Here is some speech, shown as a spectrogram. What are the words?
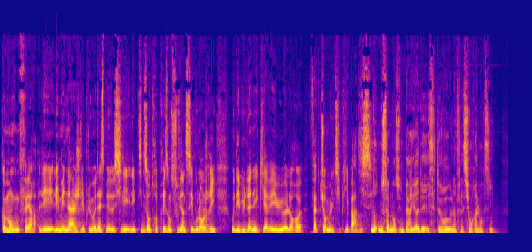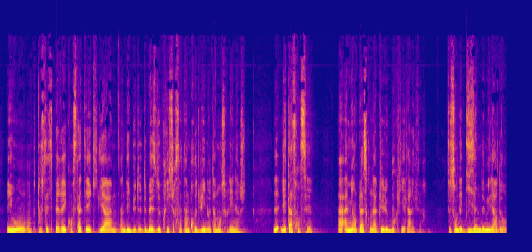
Comment vont faire les, les, ménages les plus modestes, mais aussi les, les, petites entreprises? On se souvient de ces boulangeries au début de l'année qui avaient eu leur facture multipliée par 10. Nous, nous sommes dans une période, et c'est heureux, où l'inflation ralentit et où on peut tous espérer constater qu'il y a un début de, de, baisse de prix sur certains produits, notamment sur l'énergie. L'État français a, a, mis en place ce qu'on a appelé le bouclier tarifaire. Ce sont des dizaines de milliards d'euros.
